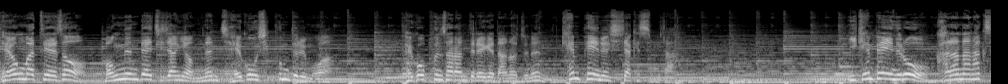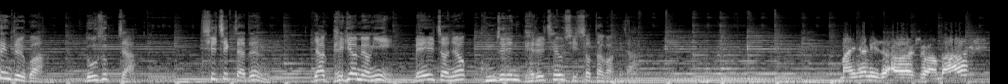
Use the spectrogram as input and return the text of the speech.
대형마트에서 먹는 데 지장이 없는 재고 식품들을 모아 배고픈 사람들에게 나눠주는 캠페인을 시작했습니다. 이 캠페인으로 가난한 학생들과 노숙자, 실직자 등 약 100여 명이 매일 저녁 굶주린 배를 채울 수 있었다고 합니다. My name is Arash Rambash.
